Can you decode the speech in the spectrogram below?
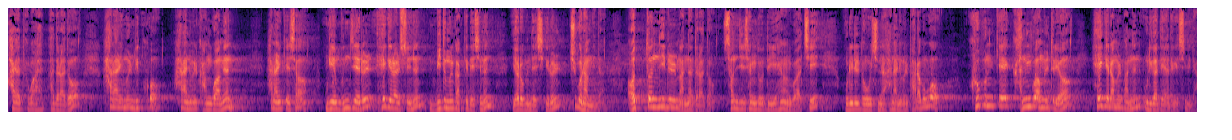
하였다고 하더라도 하나님을 믿고 하나님을 간구하면 하나님께서 우리의 문제를 해결할 수 있는 믿음을 갖게 되시는 여러분 되시기를 축원합니다. 어떤 일을 만나더라도 선지 생도들이 행한 것 같이 우리를 도우시는 하나님을 바라보고 그분께 간구함을 드려 해결함을 받는 우리가 되어야 되겠습니다.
